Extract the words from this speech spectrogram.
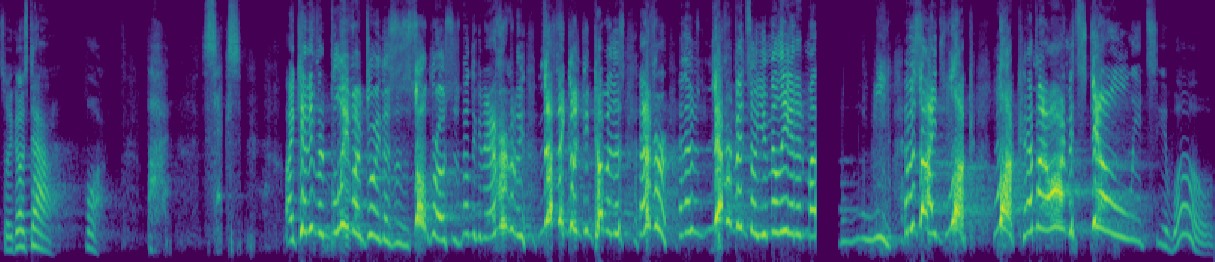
So he goes down. Four, five, six. I can't even believe I'm doing this. This is so gross. There's nothing ever going to be, nothing good can come of this ever. And I've never been so humiliated in my life. and besides, look, look at my arm. It's still, it's, whoa.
